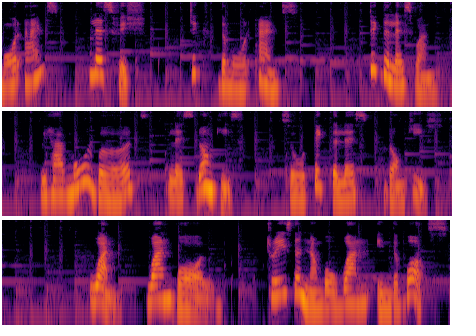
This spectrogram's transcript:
More ants, less fish. Tick the more ants. Take the less one we have more birds, less donkeys. So take the less donkeys. 1. One ball. Trace the number 1 in the box.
